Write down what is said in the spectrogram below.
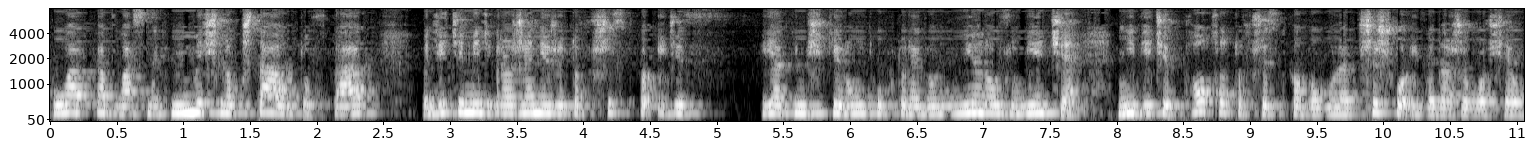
pułapka własnych myślokształtów, tak? Będziecie mieć wrażenie, że to wszystko idzie w jakimś kierunku, którego nie rozumiecie, nie wiecie po co to wszystko w ogóle przyszło i wydarzyło się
